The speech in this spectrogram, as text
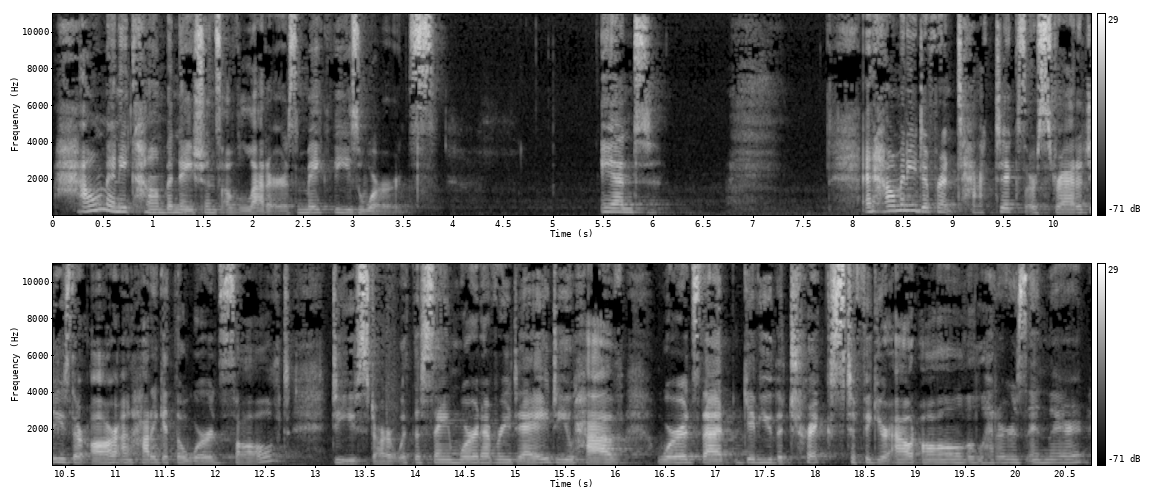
how many combinations of letters make these words. And and how many different tactics or strategies there are on how to get the word solved do you start with the same word every day? Do you have words that give you the tricks to figure out all the letters in there?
